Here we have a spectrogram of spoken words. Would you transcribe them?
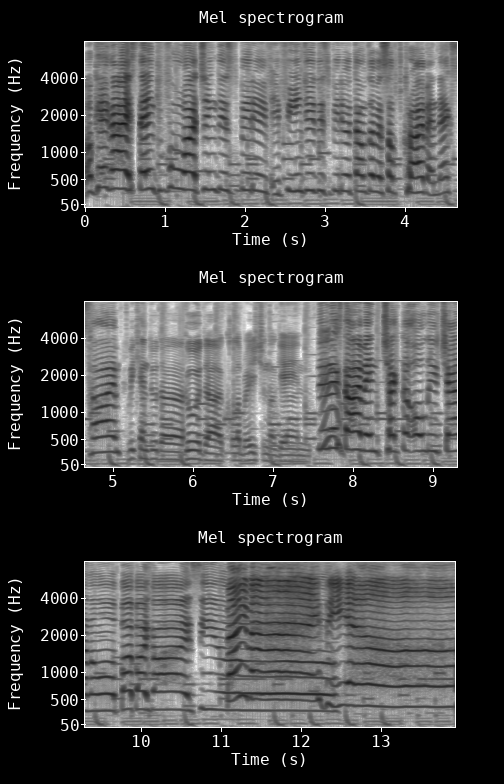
Okay, guys, thank you for watching this video. If, you enjoyed this video, thumbs up and subscribe. And next time, we can do the good uh, collaboration again. See you next time and check the Oli channel. Bye bye, guys. See you. Bye bye. See you.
